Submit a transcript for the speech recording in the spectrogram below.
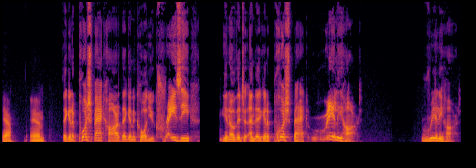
Yeah, and they're going to push back hard. They're going to call you crazy, you know. They're just, and they're going to push back really hard, really hard.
